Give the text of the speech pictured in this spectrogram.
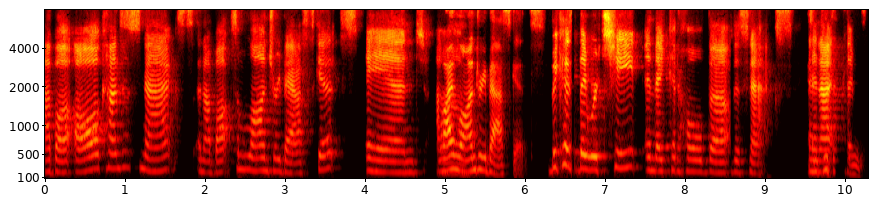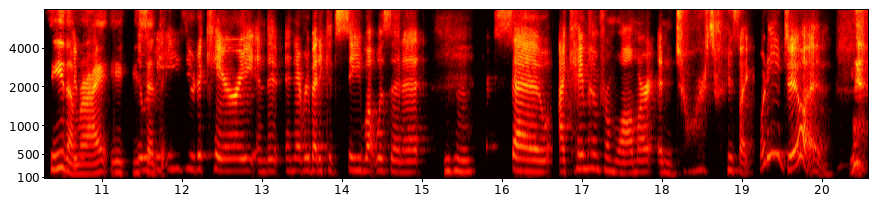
I bought all kinds of snacks and I bought some laundry baskets. And why um, laundry baskets? Because they were cheap and they could hold the, the snacks and, and I can see them, right? You, you it said would be that. easier to carry, and the, and everybody could see what was in it. Mm-hmm. So I came home from Walmart, and George he's like, "What are you doing?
